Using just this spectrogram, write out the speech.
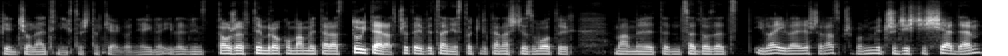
pięcioletnich, coś takiego, nie? Ile, ile, więc to, że w tym roku mamy teraz, tu i teraz, przy tej wycenie sto kilkanaście złotych, mamy ten C do Z, ile, ile jeszcze raz, przypomnijmy, 37,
